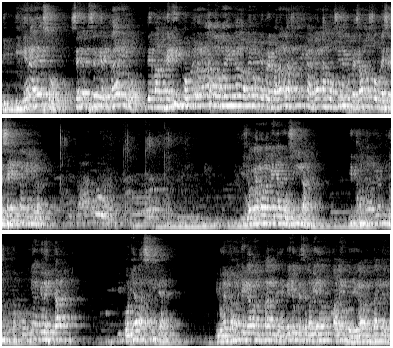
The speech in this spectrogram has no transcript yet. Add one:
¿Y, ¿Y qué era eso? Ser el secretario de evangelismo no era nada más y nada menos que preparar la silla y cargar las bocinas que pesaban sobre 60 libras. Y yo agarraba aquella bocina y tambaleando, ponía en el estar y ponía la silla. Y los hermanos llegaban tarde, aquellos que se le había dado un talento llegaban tarde al.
